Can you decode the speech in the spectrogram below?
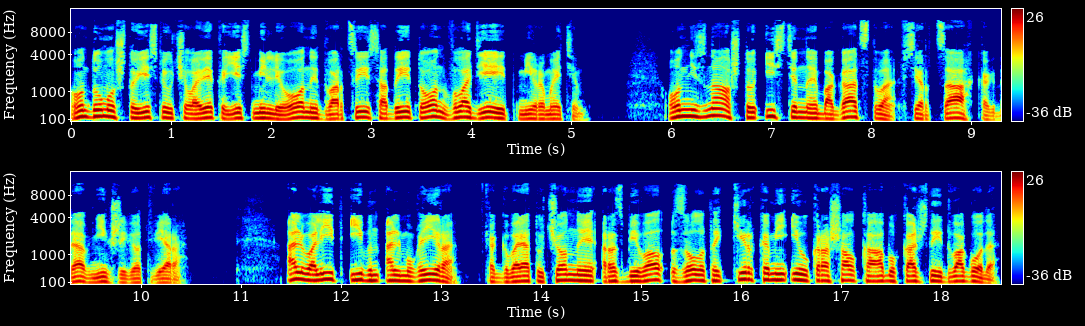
он думал, что если у человека есть миллионы, дворцы и сады, то он владеет миром этим. Он не знал, что истинное богатство в сердцах, когда в них живет вера. Аль-Валид ибн Аль-Мугайра, как говорят ученые, разбивал золото кирками и украшал Каабу каждые два года.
